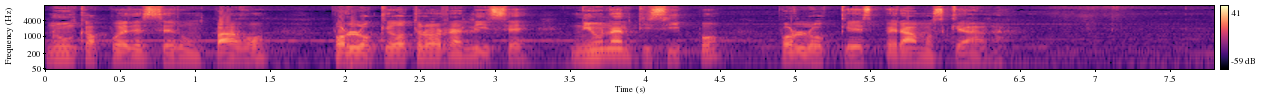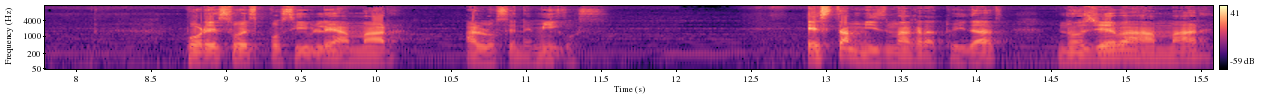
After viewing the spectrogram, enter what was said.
nunca puede ser un pago por lo que otro realice ni un anticipo por lo que esperamos que haga. Por eso es posible amar a los enemigos. Esta misma gratuidad nos lleva a amar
